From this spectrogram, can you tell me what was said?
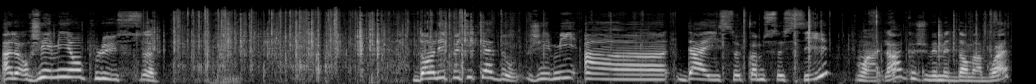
Alors j'ai mis en plus dans les petits cadeaux, j'ai mis un dice comme ceci. Voilà, que je vais mettre dans ma boîte.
